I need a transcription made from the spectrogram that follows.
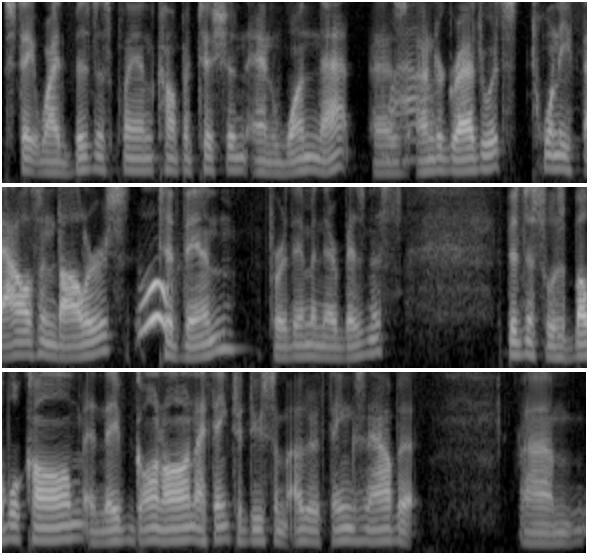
statewide business plan competition and won that as wow. undergraduates. Twenty thousand dollars to them for them and their business. The business was Bubble Calm, and they've gone on, I think, to do some other things now, but um,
